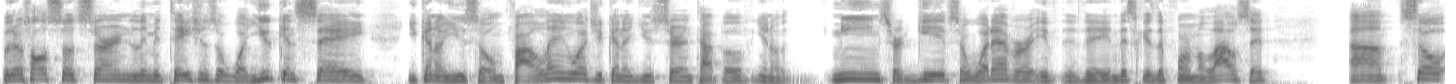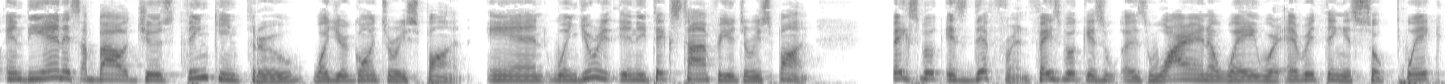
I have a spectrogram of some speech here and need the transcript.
but there's also certain limitations of what you can say. You cannot use some foul language. You cannot use certain type of, you know, memes or gifs or whatever, if the, in this case, the form allows it. Um, so in the end, it's about just thinking through what you're going to respond. And when you, re- and it takes time for you to respond. Facebook is different. Facebook is is wired in a way where everything is so quick.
